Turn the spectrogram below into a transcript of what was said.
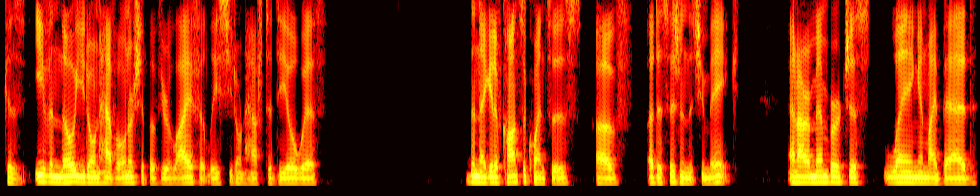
Because even though you don't have ownership of your life, at least you don't have to deal with the negative consequences of a decision that you make. And I remember just laying in my bed,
